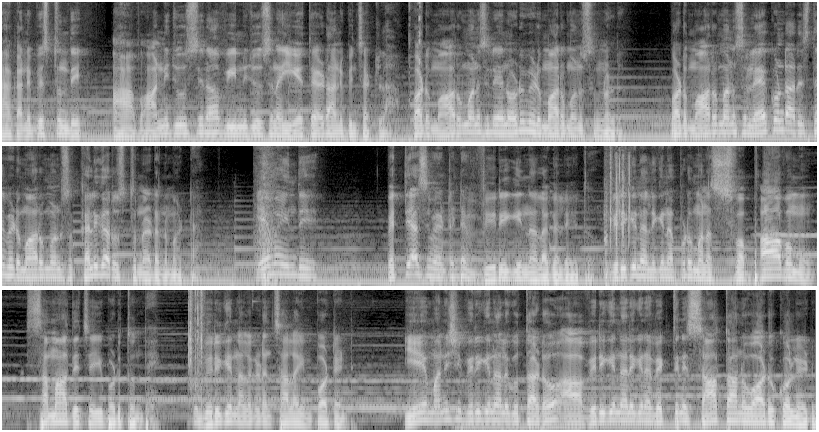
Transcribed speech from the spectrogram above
నాకు అనిపిస్తుంది ఆ వాణ్ణి చూసినా వీణ్ణి చూసినా ఏ తేడా అనిపించట్లా? వాడు మారు మనసు లేనోడు వీడు మారు మనసున్నాడు వాడు మారు మనసు లేకుండా అరిస్తే వీడు మారు మనసు కలిగి అరుస్తున్నాడు అనమాట ఏమైంది? వ్యత్యాసం ఏంటంటే విరిగి నలగలేదు. విరిగి నలిగినప్పుడు మన స్వభావము సమాధి చేయబడుతుంది. విరిగి నలగడం చాలా ఇంపార్టెంట్. ఏ మనిషి విరిగి నలుగుతాడో ఆ విరిగి నలిగిన వ్యక్తిని సాతాను వాడుకోలేడు.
